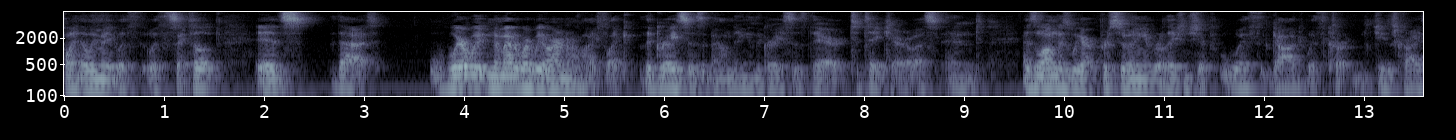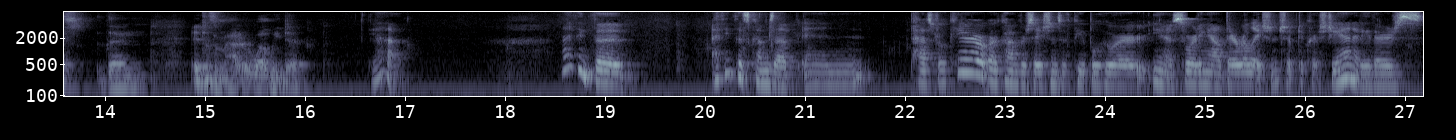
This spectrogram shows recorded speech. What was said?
point that we made with with Saint Philip is that where we no matter where we are in our life, like the grace is abounding and the grace is there to take care of us. And as long as we are pursuing a relationship with God, with Jesus Christ, then it doesn't matter what we did. Yeah. I think the I think this comes up in pastoral care or conversations with people who are, you know, sorting out their relationship to Christianity. There's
